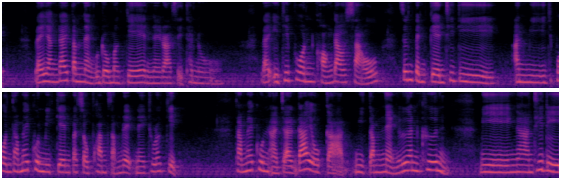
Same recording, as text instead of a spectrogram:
ตร และยังได้ตำแหน่งอุดมเกณฑ์ในราศีธนู และอิทธิพลของดาวเสาร์ซึ่งเป็นเกณฑ์ที่ดี อันมีอิทธิพลทำให้คุณมีเกณฑ์ประสบความสำเร็จในธุรกิจทำให้คุณอาจจะได้โอกาสมีตำแหน่งเลื่อนขึ้น มีงานที่ดี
